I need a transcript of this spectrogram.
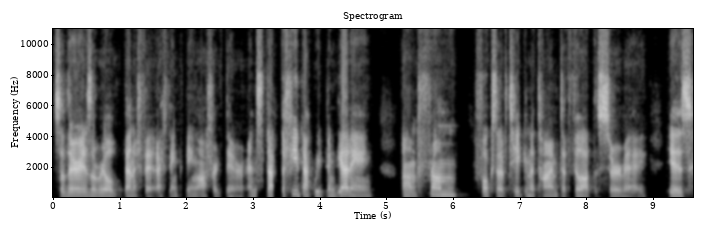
So there is a real benefit, I think, being offered there. And that the feedback we've been getting um, from folks that have taken the time to fill out the survey is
